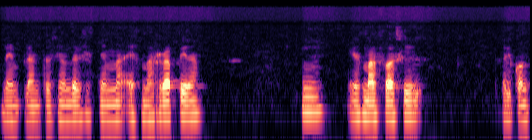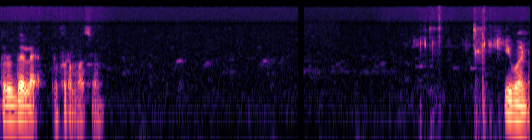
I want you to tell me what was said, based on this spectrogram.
la implantación del sistema es más rápida y es más fácil el control de la información. Y bueno,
